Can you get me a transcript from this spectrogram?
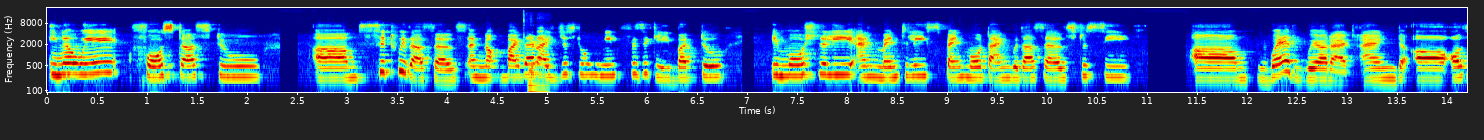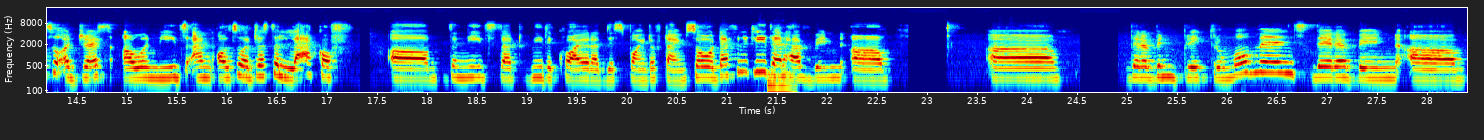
in a way, forced us to um, sit with ourselves. And not, by that, Yeah. I just don't mean physically, but to emotionally and mentally spend more time with ourselves to see um, where we're at and uh, also address our needs and also address the lack of um, the needs that we require at this point of time. So definitely there Mhm. have been uh, uh, there have been breakthrough moments. There have been um,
